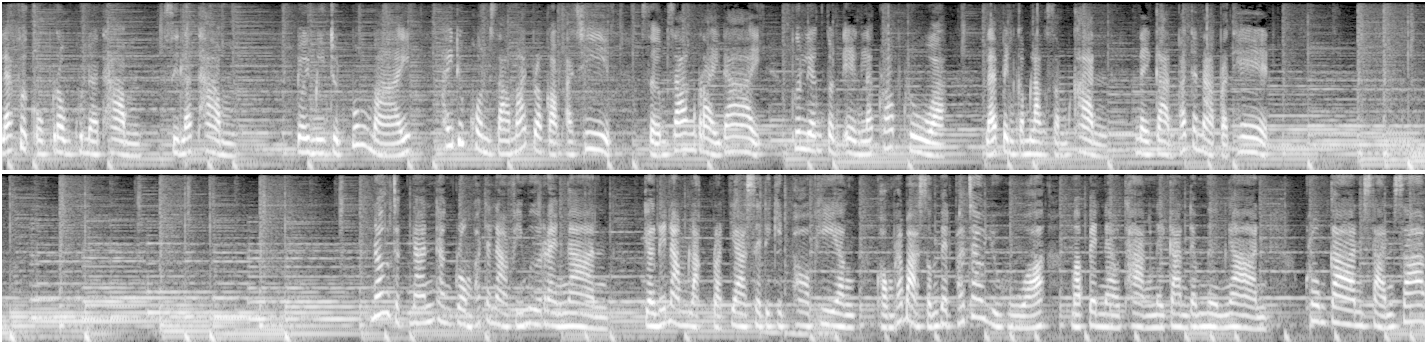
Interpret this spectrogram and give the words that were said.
และฝึกอบรมคุณธรรมศีลธรรม โดยมีจุดมุ่งหมาย ให้ทุกคนสามารถประกอบอาชีพ เสริมสร้างรายได้ เพื่อเลี้ยงตนเองและครอบครัว และเป็นกำลังสำคัญในการพัฒนาประเทศนอกจากนั้นทางกรมพัฒนาฝีมือแรงงาน ยังได้นำหลักปรัชญาเศรษฐกิจพอเพียง ของพระบาทสมเด็จพระเจ้าอยู่หัว มาเป็นแนวทางในการดำเนินงาน โครงการสารสร้าง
